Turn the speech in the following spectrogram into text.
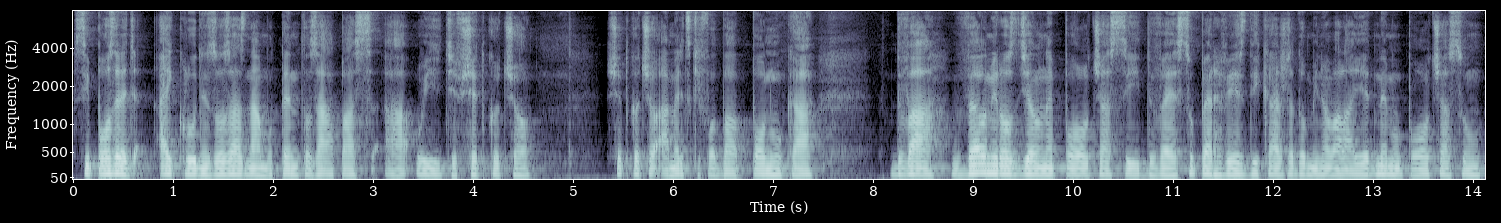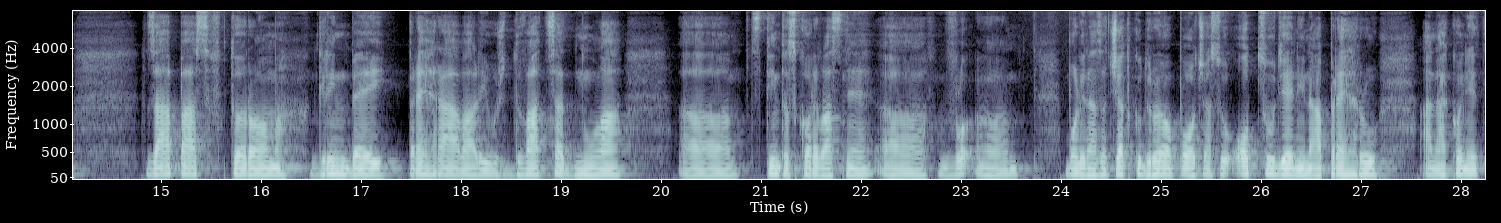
si pozrieť aj kľudne zo záznamu tento zápas a uvidíte všetko, čo všetko, čo americký fotbal ponúka. Dva veľmi rozdielne polčasy, dve superhviezdy, každá dominovala jednému polčasu. Zápas, v ktorom Green Bay prehrávali už 20-0. S týmto skore vlastne boli na začiatku druhého polčasu odsúdení na prehru a nakoniec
